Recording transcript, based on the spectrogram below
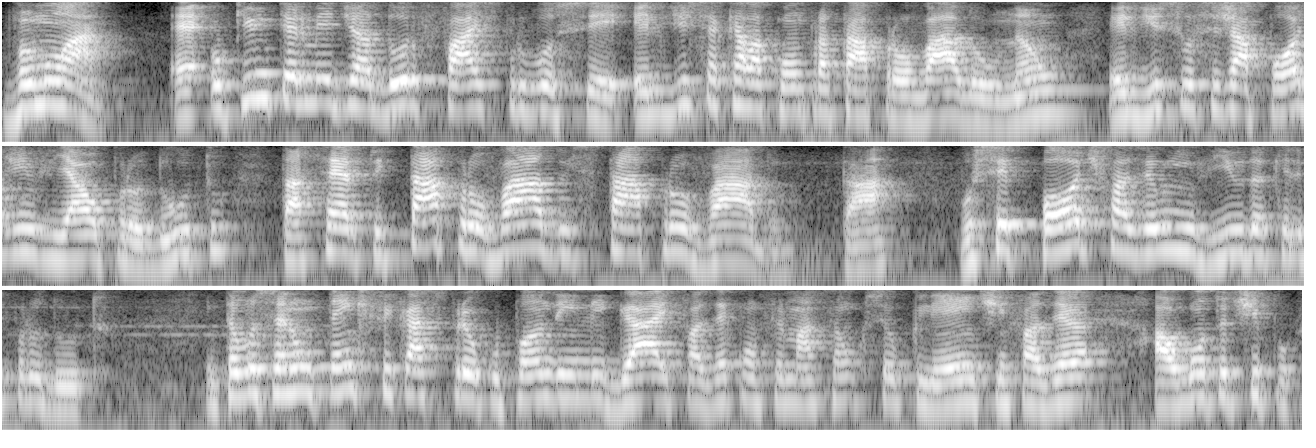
Vamos lá, é, o que o intermediador faz por você? Ele diz se aquela compra está aprovada ou não, ele diz se você já pode enviar o produto, tá certo? E está aprovado, está aprovado, tá? Você pode fazer o envio daquele produto. Então você não tem que ficar se preocupando em ligar e fazer confirmação com o seu cliente, em fazer algum outro tipo.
